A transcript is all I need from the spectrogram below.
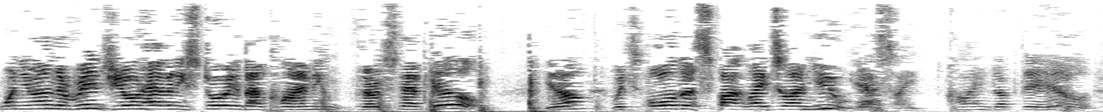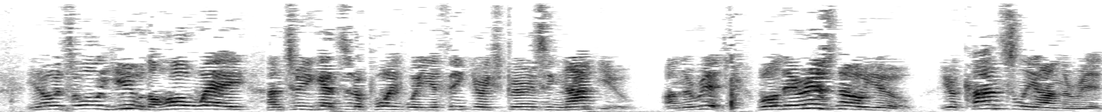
When you're on the ridge, you don't have any story about climbing Third Step Hill. You know, which all the spotlight's on you. Yes, I climbed up the hill. You know, it's all you the whole way until you get to the point where you think you're experiencing not you on the ridge. Well, there is no you. You're constantly on the ridge.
